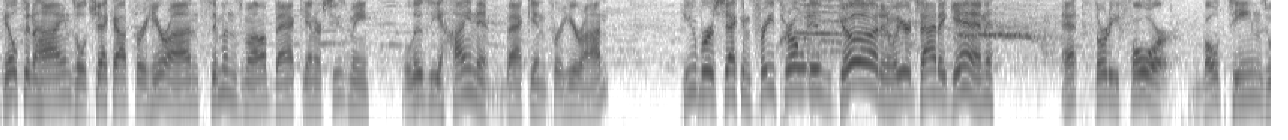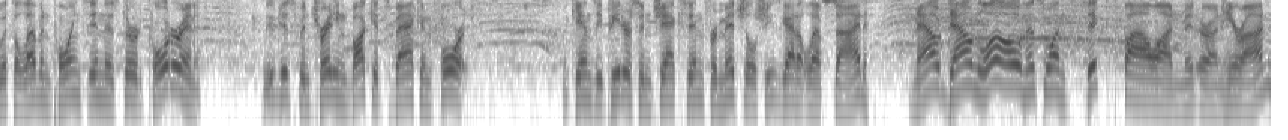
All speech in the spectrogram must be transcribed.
Hilton Hines will check out for Huron. Simmonsma back in, or excuse me, Lizzie Heinen back in for Huron. Huber's second free throw is good, and we are tied again at 34. Both teams with 11 points in this third quarter, and we've just been trading buckets back and forth. Mackenzie Peterson checks in for Mitchell. She's got it left side. Now down low, and this one sixth foul on on Huron.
